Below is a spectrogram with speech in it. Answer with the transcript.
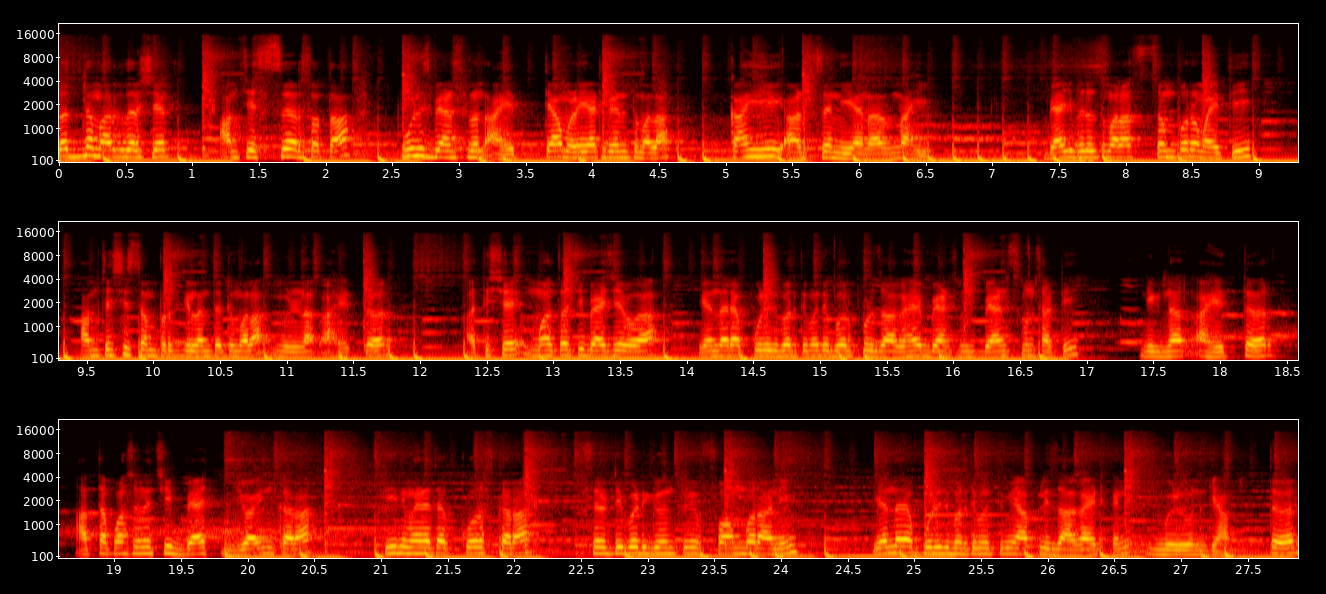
तज्ज्ञ मार्गदर्शक आमचे सर स्वतः पोलीस बॅट्समन आहेत. त्यामुळे या ठिकाणी तुम्हाला काहीही अडचण येणार नाही. बॅचबद्दल तुम्हाला संपूर्ण माहिती आमच्याशी संपर्क केल्यानंतर तुम्हाला मिळणार आहे. तर अतिशय महत्त्वाची बॅच आहे बघा. येणाऱ्या पोलीस भरतीमध्ये भरपूर जागा आहे. बँड्स बँड्समनसाठी निघणार आहेत. तर आत्तापासूनची बॅच जॉईन करा. तीन महिन्याचा कोर्स करा. सर्टिफिकेट घेऊन तुम्ही फॉर्म भरा आणि येणाऱ्या पोलीस भरतीमध्ये तुम्ही आपली जागा या ठिकाणी मिळवून घ्या. तर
